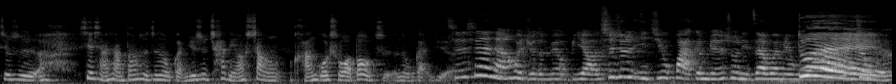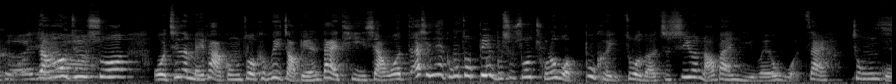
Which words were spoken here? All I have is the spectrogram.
就是唉，现在想想，当时真的我感觉是差点要上韩国首尔报纸的那种感觉。其实现在想想会觉得没有必要，其实就是一句话跟别人说你在外面玩就可以。然后就是说我真的没法工作，可不可以找别人代替一下我？而且那些工作并不是说除了我不可以做的，只是因为老板以为我在中国。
